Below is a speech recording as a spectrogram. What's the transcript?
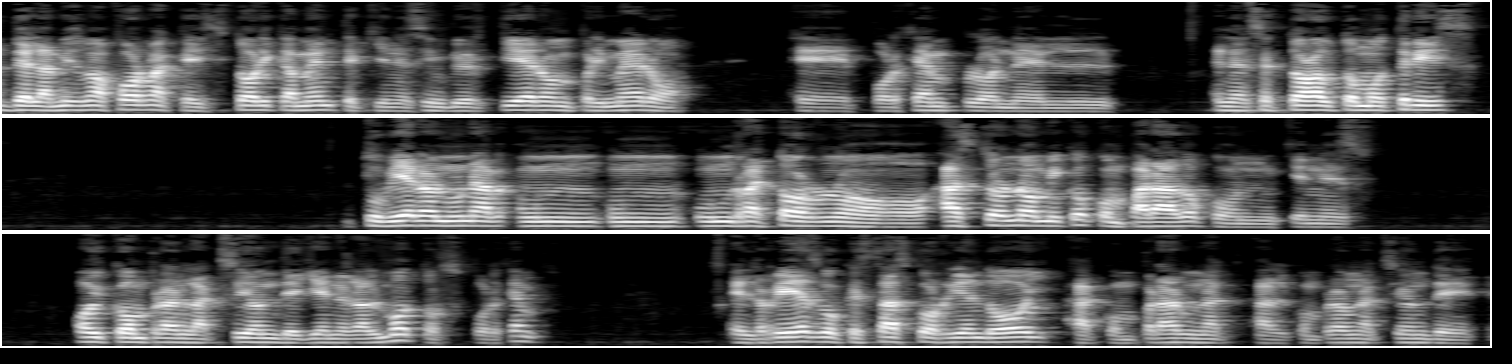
De la misma forma que históricamente quienes invirtieron primero, eh, por ejemplo, en el, en el sector automotriz, tuvieron un, un, retorno astronómico comparado con quienes hoy compran la acción de General Motors, por ejemplo. El riesgo que estás corriendo hoy a comprar una, al comprar una acción de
